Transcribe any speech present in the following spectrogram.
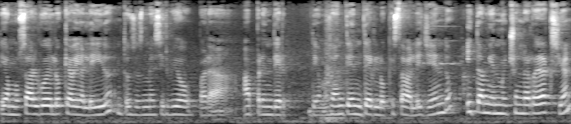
digamos, algo de lo que había leído, entonces me sirvió para aprender, digamos, a entender lo que estaba leyendo y también mucho en la redacción.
